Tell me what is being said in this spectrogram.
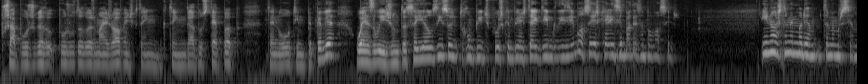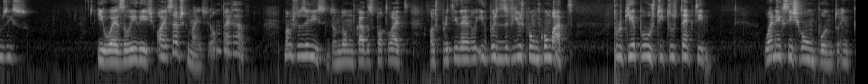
puxar pelos, jogador, pelos lutadores mais jovens que têm, que têm dado o step up tem no último PPV. Wesley junta-se a eles e são interrompidos pelos campeões tag team que dizem vocês querem sempre atenção para vocês. E nós também, também merecemos isso. E o Wesley diz: Olha, sabes que mais? Ele não está errado. Vamos fazer isso. Então dão um bocado de spotlight aos Pretty Dead e depois desafios para um combate. Porquê? Pelos títulos tag team. O NXT chegou a um ponto em que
